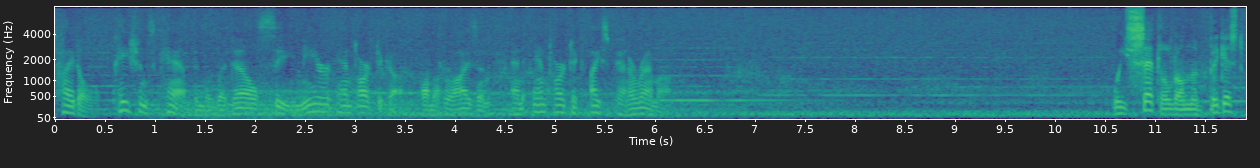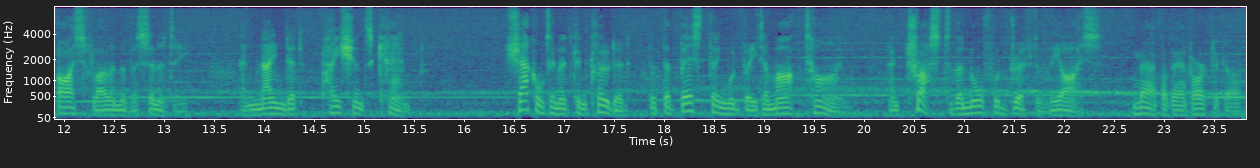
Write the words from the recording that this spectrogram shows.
Title, Patience Camp in the Weddell Sea near Antarctica. On the horizon, an Antarctic ice panorama. We settled on the biggest ice floe in the vicinity and named it Patience Camp. Shackleton had concluded that the best thing would be to mark time and trust to the northward drift of the ice. Map of Antarctica.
